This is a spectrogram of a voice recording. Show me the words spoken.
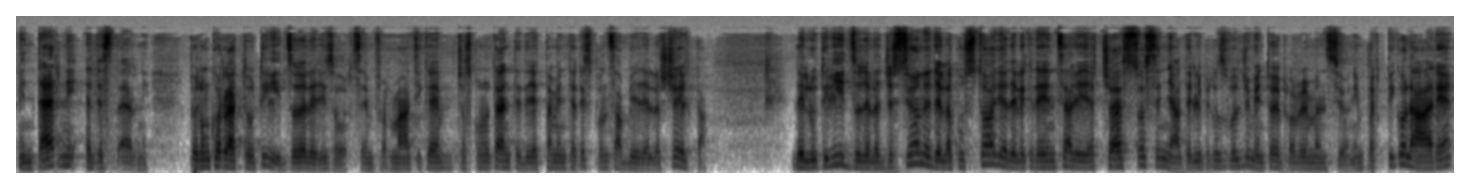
interni ed esterni, per un corretto utilizzo delle risorse informatiche. Ciascun utente è direttamente responsabile della scelta, dell'utilizzo, della gestione e della custodia delle credenziali di accesso assegnategli per lo svolgimento delle proprie mansioni. In particolare,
